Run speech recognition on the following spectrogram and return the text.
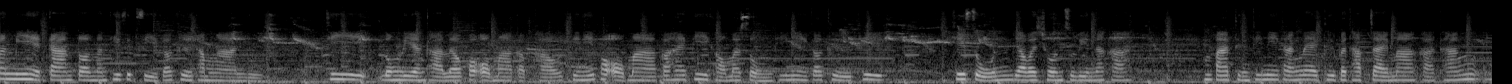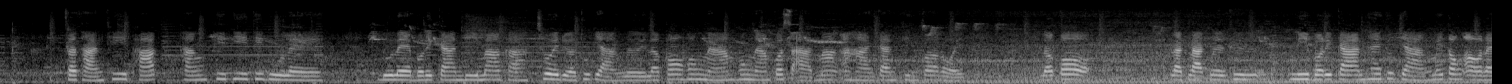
มันมีเหตุการณ์ตอนวันที่ 14 ก็คือทำงานอยู่ที่โรงเรียนค่ะ แล้วก็ออกมากับเขา ทีนี้พอออกมาก็ให้พี่เขามาส่งที่นี่ก็คือที่ที่ศูนย์เยาวชนสุรินทร์นะคะ มาถึงที่นี่ครั้งแรกคือประทับใจมากค่ะ ทั้งสถานที่พักทั้งพี่ๆที่ดูแล ดูแลบริการดีมากค่ะ ช่วยเหลือทุกอย่างเลย แล้วก็ห้องน้ำห้องน้ำก็สะอาดมากอาหารการกินก็อร่อย แล้วก็หลักๆเลยคือมีบริการให้ทุกอย่างไม่ต้องเอาอะไร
